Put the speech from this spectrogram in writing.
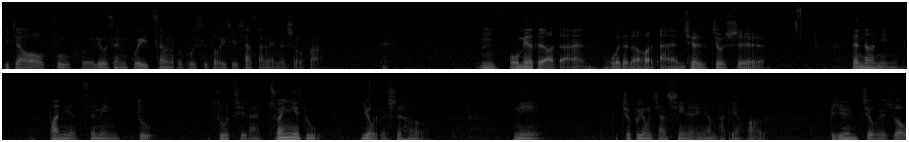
比较符合流程规章，而不是走一些下三滥的手法？嗯，我没有得到答案，我得到的答案却就是等到你把你的知名度做起来，专业度有的时候。你就不用像新人一样打电话了，别人就会说：“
